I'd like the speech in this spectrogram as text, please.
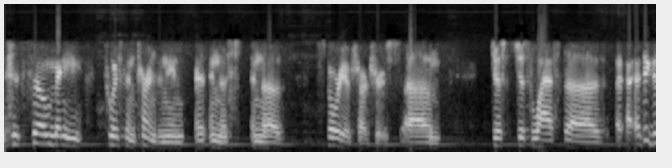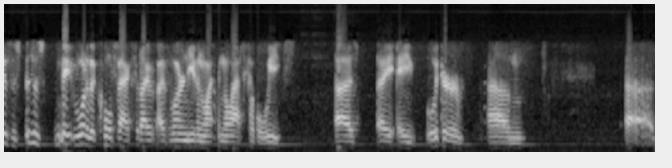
there's so many twists and turns in the in this in the story of chartreuse. Um, just just last, uh, I, I think this is this is maybe one of the cool facts that I, I've learned even in the last couple weeks. Uh, a, a liquor, um, uh,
